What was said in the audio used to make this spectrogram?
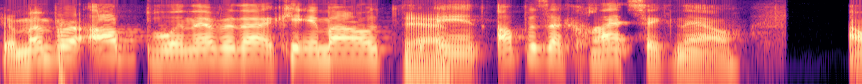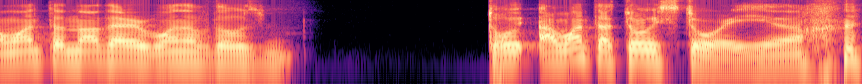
Remember Up whenever that came out? Yeah. And Up is a classic now. I want another one of those toy I want a Toy Story, you know.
